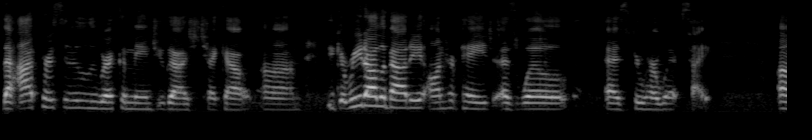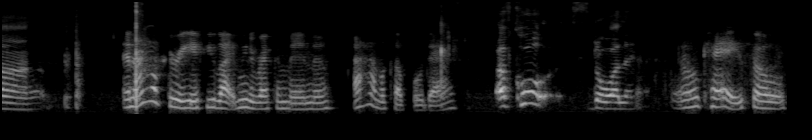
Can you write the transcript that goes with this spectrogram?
that I personally recommend you guys check out. Um, you can read all about it on her page as well as through her website. Um, and I have three if you like me to recommend them. I have a couple, Daz. Of course, darling. Okay, so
